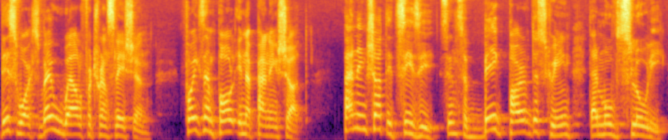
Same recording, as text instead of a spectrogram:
This works very well for translation. For example, in a panning shot. Panning shot it's easy since a big part of the screen that moves slowly.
